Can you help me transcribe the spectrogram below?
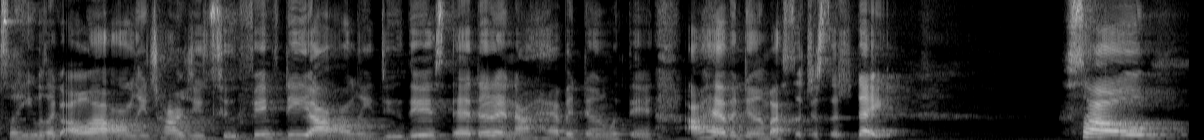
So he was like, "Oh, I'll only charge you two fifty. I'll only do this, that, that, and I'll have it done within. I'll have it done by such and such date." So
